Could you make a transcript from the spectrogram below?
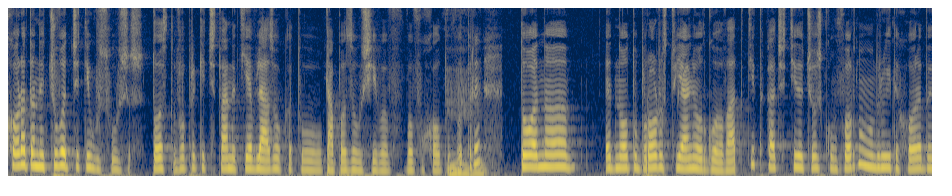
хората не чуват, че ти го слушаш. Тоест, въпреки, че това не ти е влязло като тапа за уши в, в ухото вътре, mm-hmm. то е на едно добро разстояние от главата ти, така че ти да чуваш комфортно, но другите хора да,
